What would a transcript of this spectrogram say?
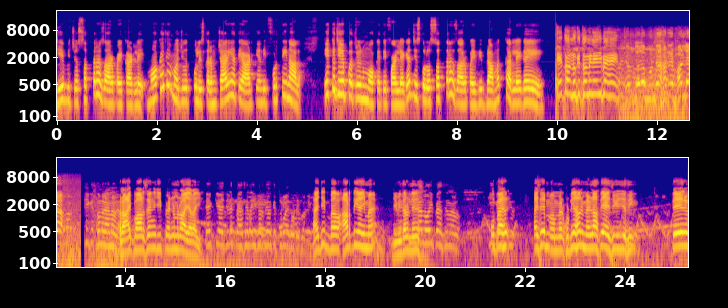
ਜੇਬ ਵਿੱਚੋਂ 70000 ਰੁਪਏ ਕੱਢ ਲਏ। ਮੌਕੇ ਤੇ ਮੌਜੂਦ ਪੁਲਿਸ ਕਰਮਚਾਰੀਆਂ ਤੇ ਆੜਤੀਆਂ ਦੀ ਫੁਰਤੀ ਨਾਲ ਇੱਕ ਜੇਬ ਕਤਰੇ ਨੂੰ ਮੌਕੇ ਤੇ ਫੜ ਲਿਆ ਗਿਆ ਜਿਸ ਕੋਲੋਂ 70000 ਰੁਪਏ ਵੀ ਬਰਾਮਦ ਕਰ ਲਏ ਗਏ। ਇਹ ਤੁਹਾਨੂੰ ਕਿੱਥੋਂ ਮਿਲੇ ਜੀ ਪੈਸੇ? ਜਦੋਂ ਮੁੰਡੇ ਸਾਡੇ ਫੜ ਲਿਆ। ਜੀ ਕਿੱਥੋਂ ਦੇ ਰਹਿਣ ਵਾਲੇ ਰਾਜਪਾਲ ਸਿੰਘ ਜੀ ਪਿੰਡ ਮਹਾਰਾਜ ਵਾਲਾ ਜੀ। ਇਹ ਕਿ ਜਿਹੜੇ ਪੈਸੇ ਲਈ ਫਿਰਦੇ ਹੋ ਕਿੱਥੋਂ ਆਏ ਤੁਹਾਡੇ ਕੋਲ? ਹੈ ਜੀ ਆੜਤੀਆਂ ਜੀ ਮੈਂ ਜ਼ਿਮੀਂਦਾਰ ਹੁੰਦੇ ਨੇ। ਗੱਲ ਹੋਈ ਪੈਸੇ ਨਾਲ? ਉਹ ਪੈਸੇ ਐਸੇ ਖੁੱਡੀਆਂ ਸਾਨੂੰ ਮਿਲਣ ਵਾਸਤੇ ਆਏ ਸੀਗੇ ਜੀ ਅਸੀਂ। ਤੇ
